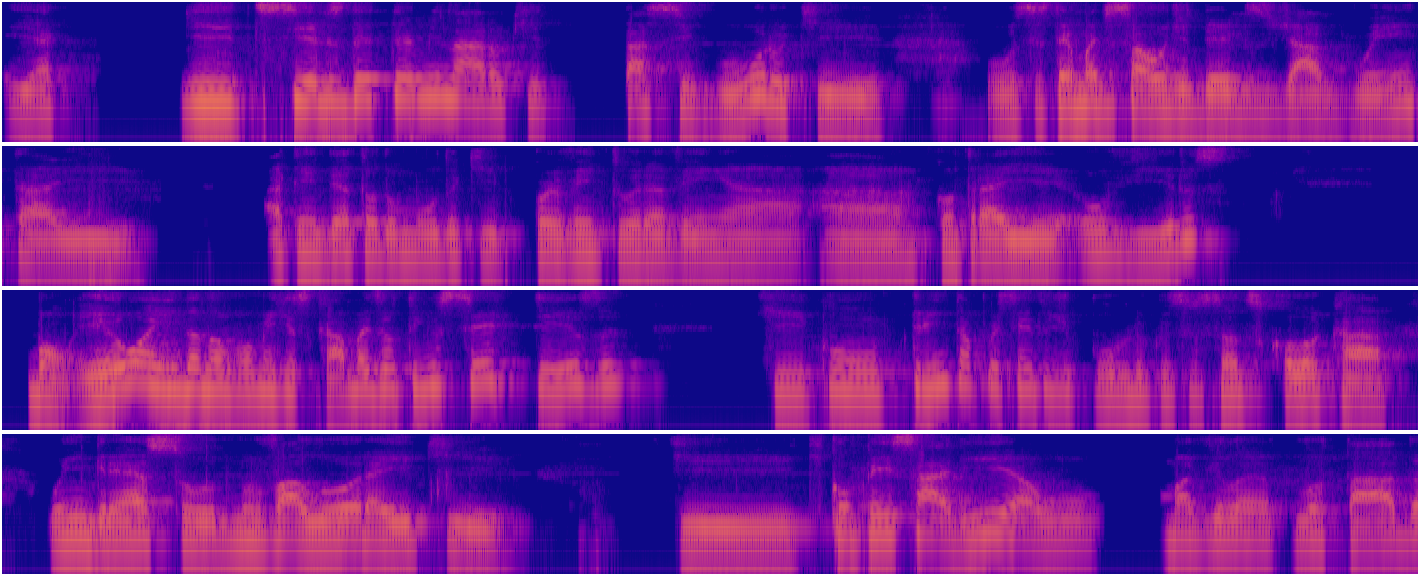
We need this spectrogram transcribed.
e, é, e se eles determinaram que está seguro, que o sistema de saúde deles já aguenta e atender todo mundo que porventura venha a contrair o vírus. Bom, eu ainda não vou me arriscar, mas eu tenho certeza que com 30% de público, se o Santos colocar o ingresso no valor aí que, que, que compensaria o, uma vila lotada,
